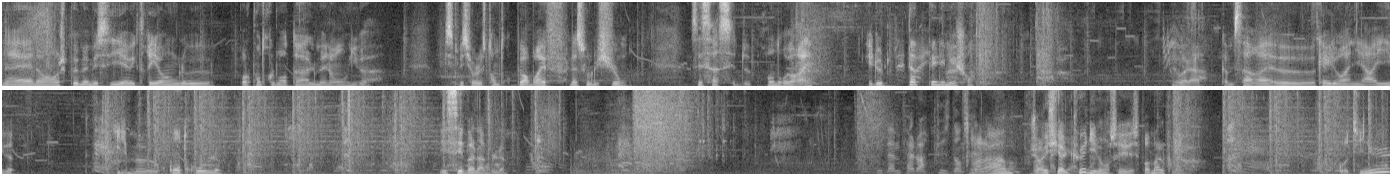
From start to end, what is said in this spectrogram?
Eh non, je peux même essayer avec triangle euh, pour le contrôle mental, mais non, il va... Il se met sur le Stormtrooper. Bref, la solution, c'est ça, c'est de prendre Ray et de taper les méchants. Et voilà, comme ça, Ray, euh, Kylo Ren il arrive, il me contrôle, et c'est valable. voilà, j'ai réussi à le tuer, dis donc, c'est pas mal quand même. Continue.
